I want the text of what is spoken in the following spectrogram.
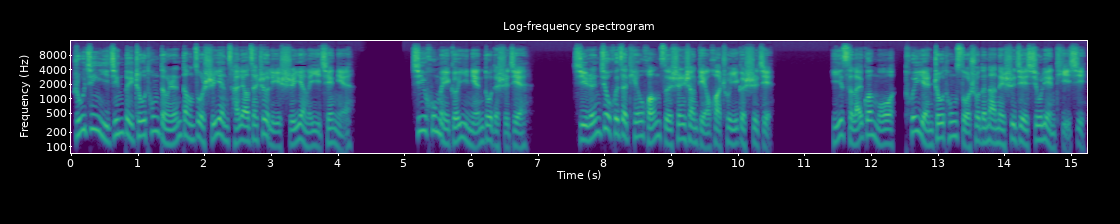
如今已经被周通等人当做实验材料，在这里实验了一千年。几乎每隔一年多的时间，几人就会在天皇子身上点化出一个世界，以此来观摩、推演周通所说的那内世界修炼体系。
